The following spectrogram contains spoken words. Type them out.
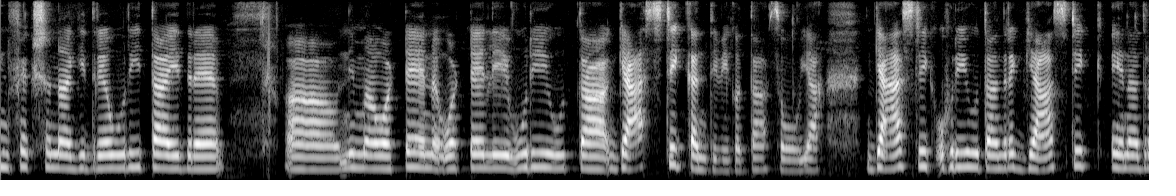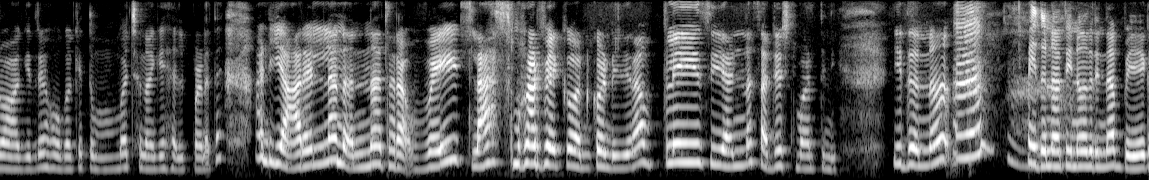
ಇನ್ಫೆಕ್ಷನ್ ಆಗಿದ್ದರೆ ಉರಿತಾ ಇದ್ದರೆ ನಿಮ್ಮ ಹೊಟ್ಟೆ ಹೊಟ್ಟೆಯಲ್ಲಿ ಉರಿ ಊತ, ಗ್ಯಾಸ್ಟ್ರಿಕ್ ಅಂತೀವಿ ಗೊತ್ತಾ? ಸೊ ಯಾ ಗ್ಯಾಸ್ಟ್ರಿಕ್, ಉರಿ ಊತ ಅಂದರೆ ಗ್ಯಾಸ್ಟ್ರಿಕ್ ಏನಾದರೂ ಆಗಿದ್ರೆ ಹೋಗೋಕ್ಕೆ ತುಂಬ ಚೆನ್ನಾಗಿ ಹೆಲ್ಪ್ ಮಾಡುತ್ತೆ. ಆ್ಯಂಡ್ ಯಾರೆಲ್ಲ ನನ್ನ ಥರ ವೆಯ್ಟ್ ಲಾಸ್ ಮಾಡಬೇಕು ಅಂದ್ಕೊಂಡಿದ್ದೀರಾ ಪ್ಲೀಸ್ ಈ ಹಣ್ಣನ್ನ ಸಜೆಸ್ಟ್ ಮಾಡ್ತೀನಿ. ಇದನ್ನು ಇದನ್ನು ತಿನ್ನೋದ್ರಿಂದ ಬೇಗ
